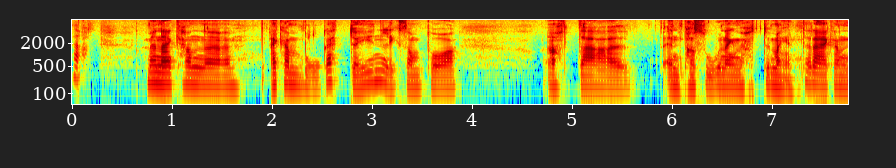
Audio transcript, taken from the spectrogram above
Ja. Men jeg kan, eh, jeg kan, bruke et døgn liksom på at uh, en person jeg møtte, mente det. Jeg kan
